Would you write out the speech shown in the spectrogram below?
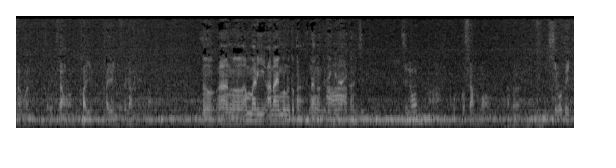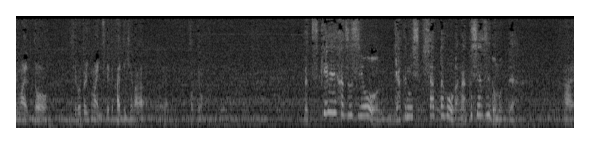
さんは奥さんはかゆかゆいんですけどダメですか？うん。あの、あんまり洗い物とか長くできない感じ。うちのあおっこさんもあの仕事行く前と仕事行く前につけて帰ってきてから撮ってますで付け外しを逆にしちゃった方がなくしやすいと思って。はい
